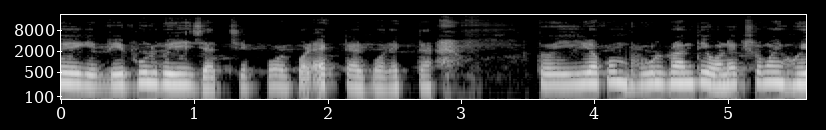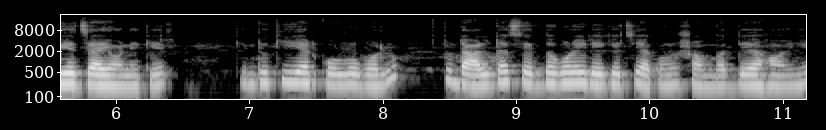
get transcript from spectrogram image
হয়ে গিয়ে বেভুল হয়েই যাচ্ছে পরপর একটার পর একটা। তো এই রকম ভুল ভ্রান্তি অনেক সময় হয়ে যায় অনেকের, কিন্তু কি আর করব বলো? তো ডালটা সেদ্ধ করেই রেখেছি, এখনও সম্বাদ দেওয়া হয়নি,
